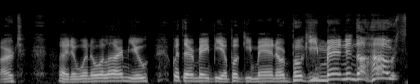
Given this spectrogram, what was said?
Art, I don't want to alarm you, but there may be a boogeyman or boogeymen in the house!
